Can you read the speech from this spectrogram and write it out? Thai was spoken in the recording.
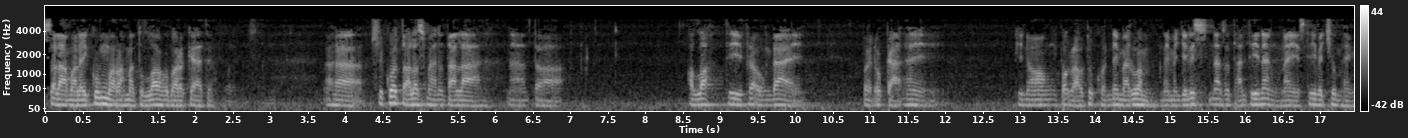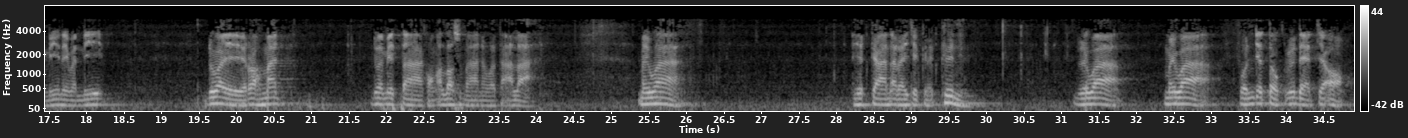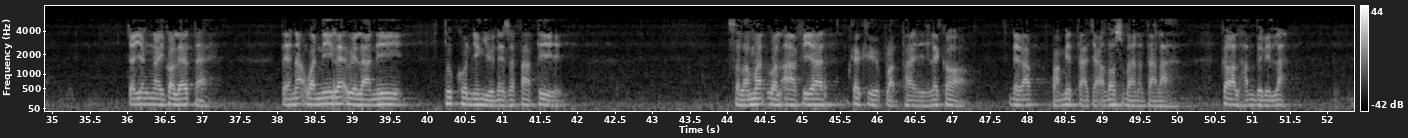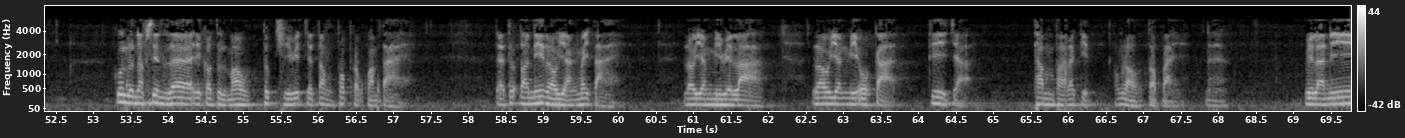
السلام عليكم ورحمة الله وبركاته ชุกรต่อ Allah سبحانه และ تعالى นะต่อ Allah ที่พระองค์ได้เปิดโอกาสให้พี่น้องพวกเราทุกคนได้มาร่วมในมัจลิสณสถานที่นั่งในที่ประชุมแห่งนี้ในวันนี้ ด้วยรอหมัดด้วยเมตตาของอัลลอฮฺสุบฮานาวะตะอาลา ไม่ว่าเหตุการณ์อะไรจะเกิดขึ้น หรือว่าไม่ว่าฝนจะตกหรือแดดจะออก จะยังไงก็แล้วแต่ แต่ณวันนี้และเวลานี้ทุกคนยังอยู่ในสภาพที่สลามัตวัลอาฟิยัตก็คือปลอดภัยและก็ได้รับความเมตตาจากอัลลอฮฺสุบานาตาลา ก็ الحمد لله كل نفس ذائقة الموت ทุกชีวิตจะต้องพบกับความตาย แต่ตอนนี้เรายังไม่ตาย เรายังมีเวลา เรายังมีโอกาสที่จะทำภารกิจของเราต่อไปนะเวลานี้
